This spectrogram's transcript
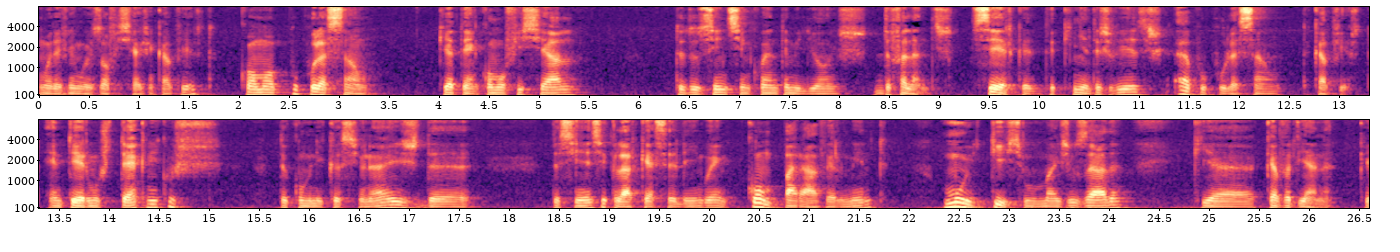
uma das línguas oficiais em Cabo Verde, com uma população que a tem como oficial de 250 milhões de falantes, cerca de 500 vezes a população de Cabo Verde. Em termos técnicos, de comunicacionais, de da ciência, claro que essa língua é incomparavelmente muitíssimo mais usada que a cavardiana, que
